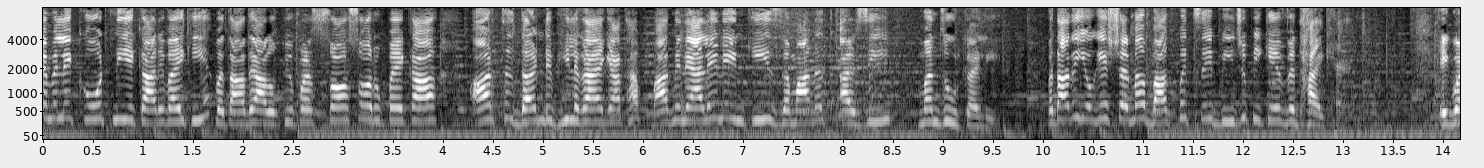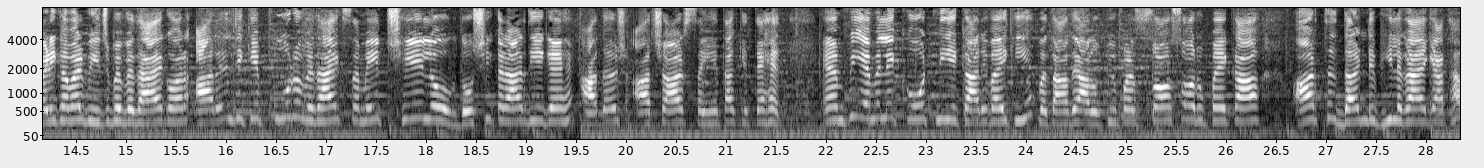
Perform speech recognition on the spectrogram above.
एमएलए कोर्ट ने ये कार्रवाई की है। बता दें, आरोपियों पर सौ सौ रुपए का अर्थ दंड भी लगाया गया था। बाद में न्यायालय ने इनकी जमानत अर्जी मंजूर कर ली। बता दें, योगेश शर्मा बागपत से बीजेपी के विधायक हैं। एक बड़ी खबर बीजेपी विधायक और आरएलडी के पूर्व विधायक समेत छह लोग दोषी करार दिए गए हैं। आदर्श आचार संहिता के तहत एमपी, एमएलए कोर्ट ने ये कार्रवाई की है। बता दें, आरोपियों पर सौ सौ रुपए का अर्थ दंड भी लगाया गया था।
